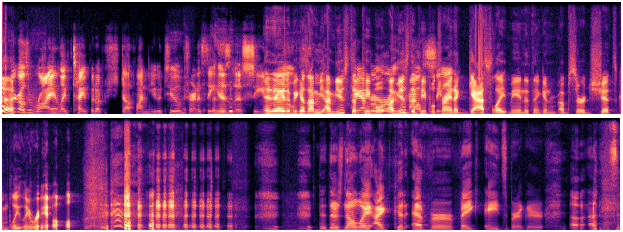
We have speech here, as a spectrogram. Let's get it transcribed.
goes Ryan like typing up stuff on YouTube trying to see is this scene And then real? because I'm I'm used to people I'm used to Mouse people trying to gaslight me into thinking absurd shit's completely real. There's no way I could ever fake AIDS burger. Uh, so...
